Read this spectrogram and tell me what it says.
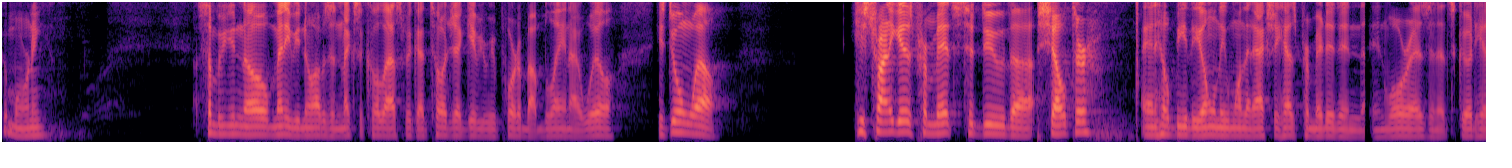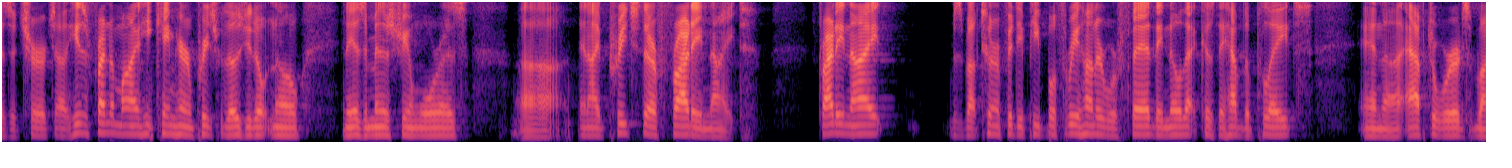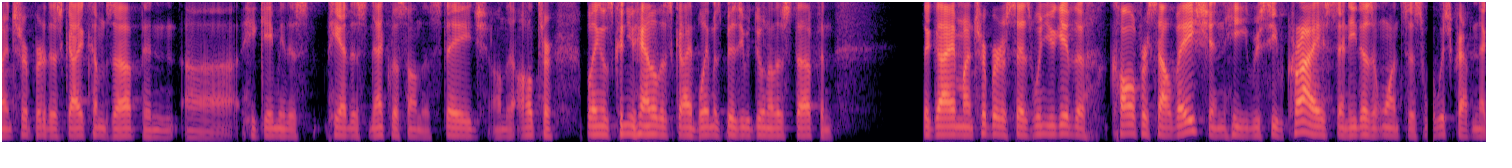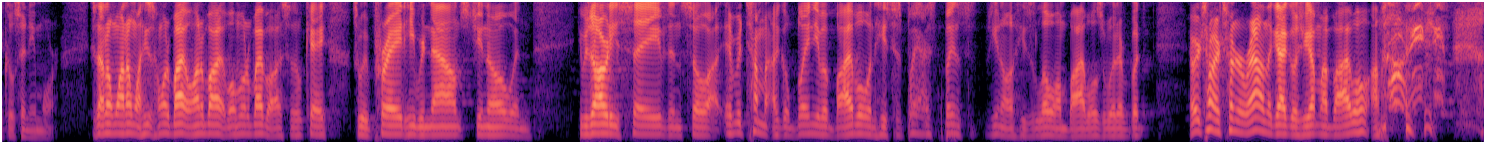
Good morning. Some of you know, many of you know, I was in Mexico last week. I told you I'd give you a report about Blaine. I will. He's doing well. He's trying to get his permits to do the shelter, and he'll be the only one that actually has permitted in, in Juarez, and it's good. He has a church. Uh, he's a friend of mine. He came here and preached for those you don't know, and he has a ministry in Juarez. Uh, and I preached there Friday night. Friday night was about 250 people. 300 were fed. They know that because they have the plates. And uh, afterwards, my interpreter, this guy comes up and uh, he gave me this. He had this necklace on the stage, on the altar. Blaine goes, Can you handle this guy? Blaine was busy with doing other stuff. And the guy, my interpreter, says, When you gave the call for salvation, he received Christ and he doesn't want this witchcraft necklace anymore. Because I don't want to. He says, I want to buy it. I want to buy it. I want to buy it. I said, Okay. So we prayed. He renounced, you know, and he was already saved. And so uh, every time I go, Blaine, you have a Bible? And he says, Blaine, Blaine's, you know, he's low on Bibles or whatever. But Every time I turn around, the guy goes, You got my Bible? I'm like,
